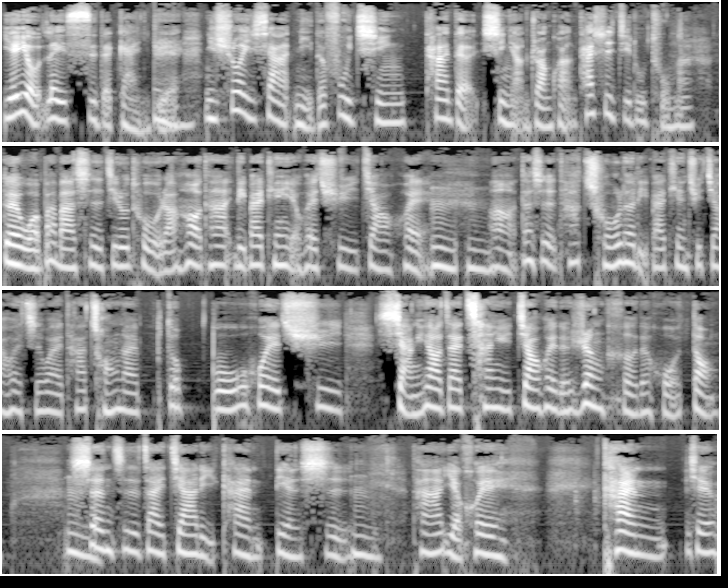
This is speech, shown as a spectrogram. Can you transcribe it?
也有类似的感觉。嗯、你说一下你的父亲他的信仰状况，他是基督徒吗？对，我爸爸是基督徒，然后他礼拜天也会去教会。嗯嗯啊，但是他除了礼拜天去教会之外，他从来都不会去想要再参与教会的任何的活动，嗯、甚至在家里看电视，嗯，他也会看一些。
